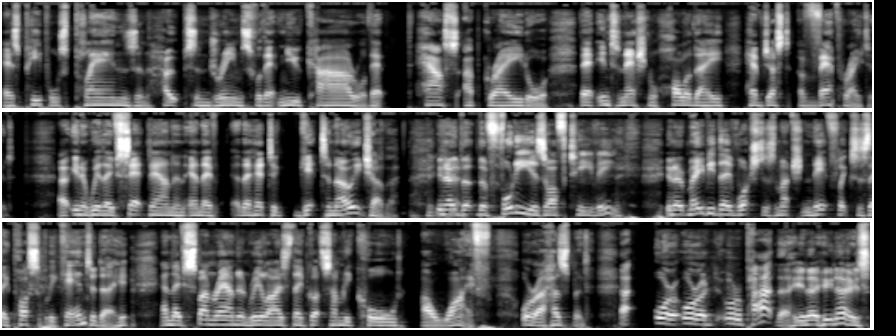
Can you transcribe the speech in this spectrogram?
as people's plans and hopes and dreams for that new car or that house upgrade or that international holiday have just evaporated. Uh, you know, where they've sat down and, and they've they've had to get to know each other. You know, the, the footy is off TV. You know, maybe they've watched as much Netflix as they possibly can today, and they've spun around and realised they've got somebody called a wife or a husband. Uh, or, or, a, or a partner, you know, who knows?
